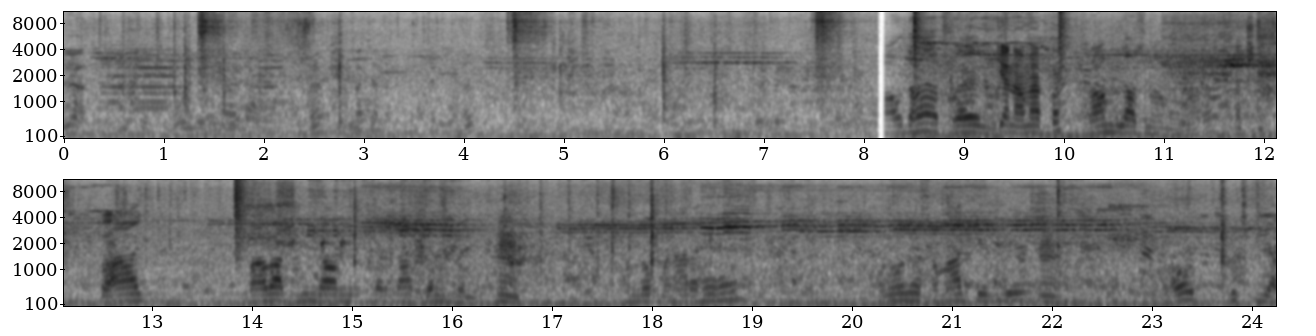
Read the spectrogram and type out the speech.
चौदह अप्रैल। क्या नाम है आपका? रामविलास नाम है हमारा। अच्छा तो आज बाबा भीमराव अंबेडकर का जन्मदिन। हम्म, हम लोग मना रहे हैं। उन्होंने समाज के लिए हम्म, बहुत कुछ किया।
